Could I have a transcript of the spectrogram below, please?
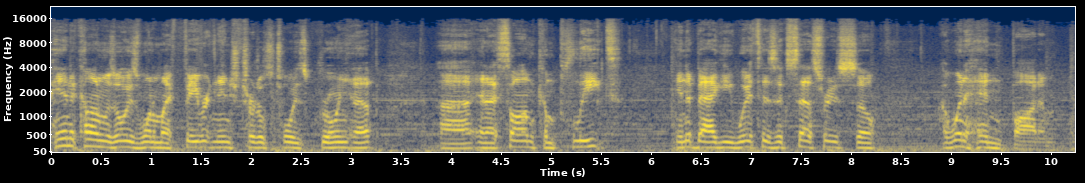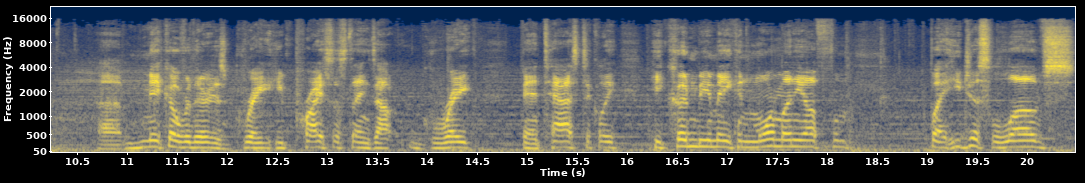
Panda Khan was always one of my favorite Ninja Turtles toys growing up, uh, and I saw him complete in a baggie with his accessories, so I went ahead and bought him. Uh, Mick over there is great. He prices things out great, fantastically. He couldn't be making more money off them, but he just loves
